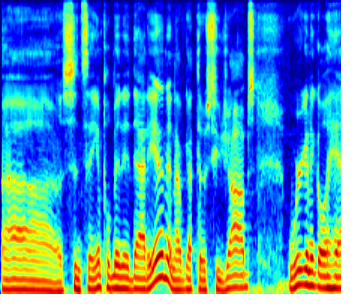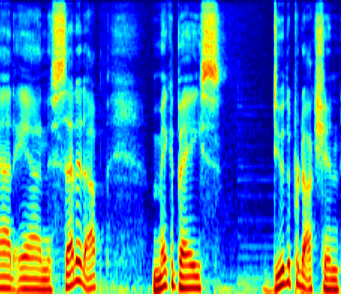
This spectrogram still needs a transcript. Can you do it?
Uh, since they implemented that in and I've got those two jobs, we're going to go ahead and set it up, make a base, do the production,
